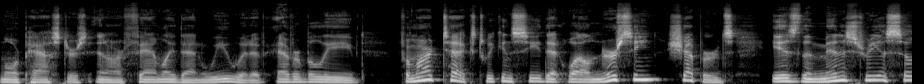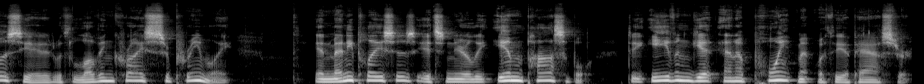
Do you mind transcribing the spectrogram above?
more pastors in our family than we would have ever believed. From our text, we can see that while nursing shepherds is the ministry associated with loving Christ supremely, in many places it's nearly impossible to even get an appointment with the pastor.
